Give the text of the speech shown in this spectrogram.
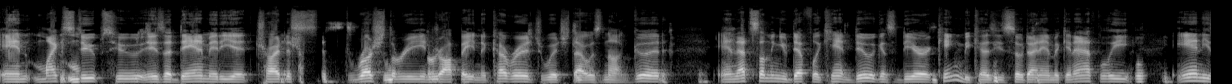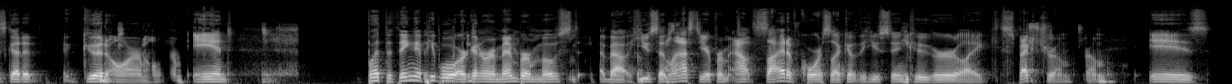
and Mike Stoops, who is a damn idiot, tried to rush three and drop eight into coverage, which that was not good. And that's something you definitely can't do against D'Eriq King because he's so dynamic an athlete, and he's got a, a good arm. And but the thing that people are going to remember most about Houston last year, from outside, of course, like of the Houston Cougar like spectrum, is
